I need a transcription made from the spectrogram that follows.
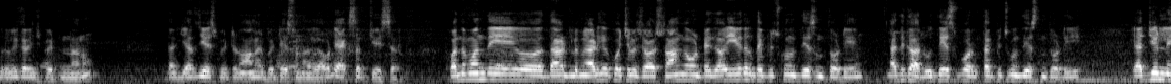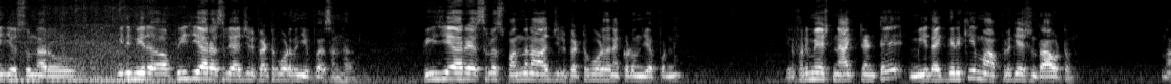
ధృవీకరించి పెట్టున్నాను. దాన్ని జత చేసి పెట్టిన ఆన్లైన్ పెట్టేస్తున్నాను కాబట్టి యాక్సెప్ట్ చేశారు. కొంతమంది దాంట్లో మేము అడిగే క్వశ్చన్లు చాలా స్ట్రాంగ్గా ఉంటాయి కాబట్టి ఏ విధంగా తప్పించుకునే ఉద్దేశంతో అధికారులు ఉద్దేశపూర్వక తప్పించుకునే ఉద్దేశంతో ఈ ఏం చేస్తున్నారు? ఇది మీరు పీజీఆర్ఎస్లో అర్జీలు పెట్టకూడదని చెప్పేసి అంటారు. పీజీఆర్ఎస్లో స్పందన అర్జీలు పెట్టకూడదని ఎక్కడ ఉంది చెప్పండి? ఇన్ఫర్మేషన్ యాక్ట్ అంటే మీ దగ్గరికి మా అప్లికేషన్ రావటం. నా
